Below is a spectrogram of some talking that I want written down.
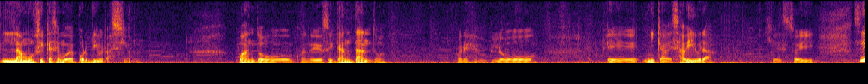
La música se mueve por vibración. Cuando, cuando yo estoy cantando, por ejemplo, eh, mi cabeza vibra, que estoy... Sí,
